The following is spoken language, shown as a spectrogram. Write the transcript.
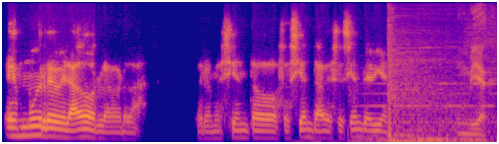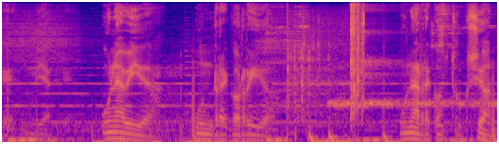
Es muy revelador, la verdad, pero me siento, se siente, se siente bien. Un viaje, un viaje una vida, un recorrido, una reconstrucción.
